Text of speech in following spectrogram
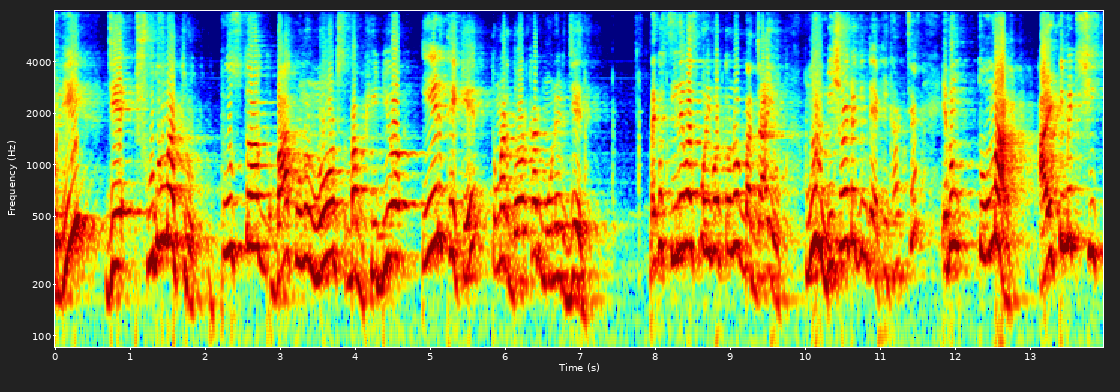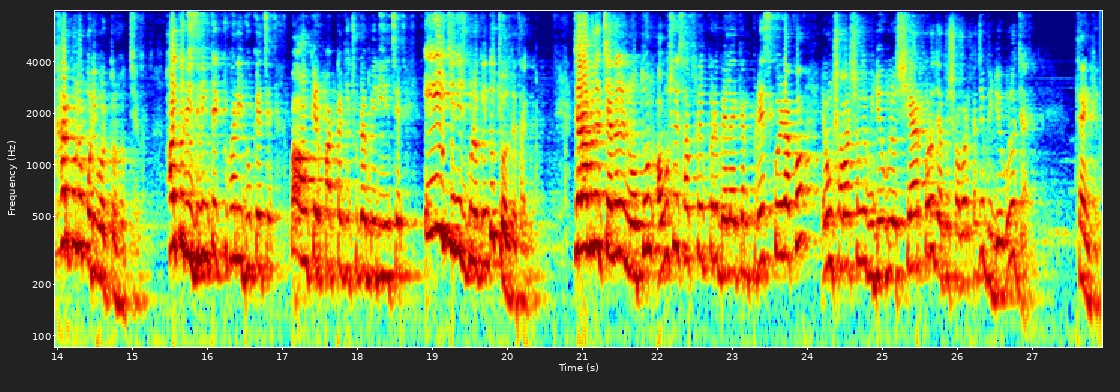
বলি যে শুধুমাত্র পুস্তক বা কোনো নোটস বা ভিডিও এর থেকে তোমার দরকার মনের জেদ। দেখো, সিলেবাস পরিবর্তন হোক বা যাই হোক, মূল বিষয়টা কিন্তু একই থাকছে এবং তোমার আলটিমেট শিক্ষার কোনো পরিবর্তন হচ্ছে না। হয়তো রিজনিংটা একটুখানি ঢুকেছে বা অঙ্কের পার্টটা কিছুটা বেরিয়েছে, এই জিনিসগুলো কিন্তু চলতে থাকবে। যারা আমাদের চ্যানেলে নতুন, অবশ্যই সাবস্ক্রাইব করে বেল আইকন প্রেস করে রাখো এবং সবার সঙ্গে ভিডিওগুলো শেয়ার করো যাতে সবার কাছে ভিডিওগুলো যায়। থ্যাংক ইউ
